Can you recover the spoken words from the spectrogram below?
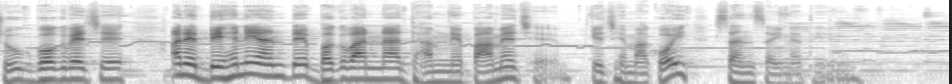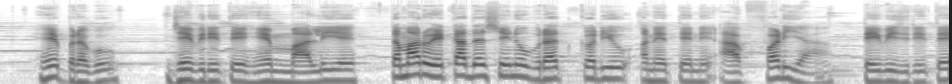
સુખ ભોગવે છે અને દેહને અંતે ભગવાનના ધામને પામે છે, કે જેમાં કોઈ સંશય નથી. હે પ્રભુ, જેવી રીતે હેમ માલીએ તમારું એકાદશીનું વ્રત કર્યું અને તેને આપ ફળ્યા, તેવી જ રીતે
